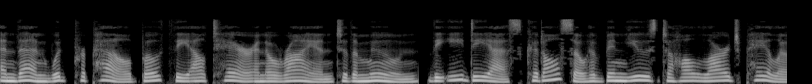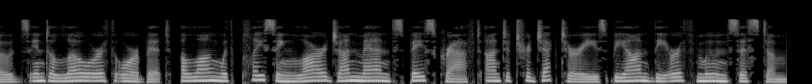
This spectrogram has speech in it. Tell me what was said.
and then would propel both the Altair and Orion to the Moon. The EDS could also have been used to haul large payloads into low Earth orbit, along with placing large unmanned spacecraft onto trajectories beyond the Earth-Moon system.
